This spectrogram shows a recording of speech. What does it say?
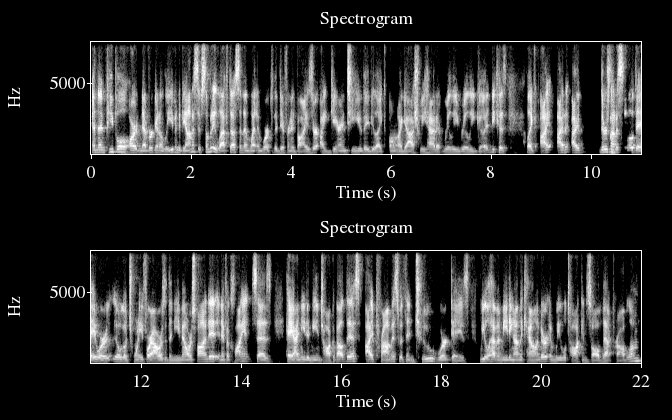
And then people are never going to leave. And to be honest, if somebody left us and then went and worked with a different advisor, I guarantee you they'd be like, "Oh my gosh, we had it really, really good." Because like I I I there's not a single day where it'll go 24 hours with an email responded. And if a client says, Hey, I need to meet and talk about this, I promise within two work days, we will have a meeting on the calendar and we will talk and solve that problem.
